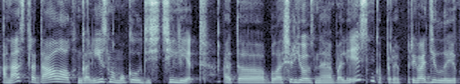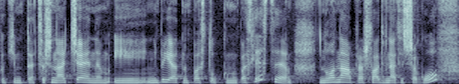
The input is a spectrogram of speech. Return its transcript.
Она страдала алкоголизмом около 10 лет. Это была серьезная болезнь, которая приводила ее к каким-то совершенно отчаянным и неприятным поступкам и последствиям. Но она прошла 12 шагов,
